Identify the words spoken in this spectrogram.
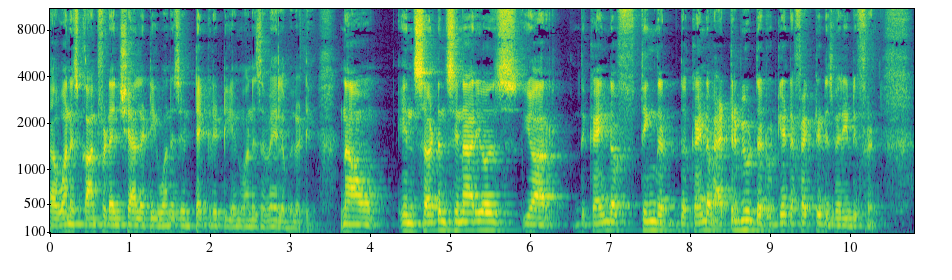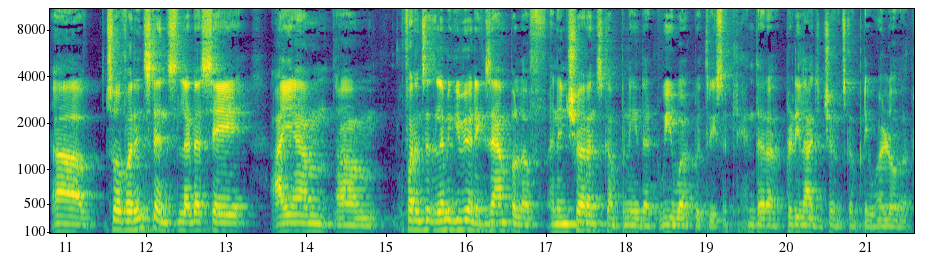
Uh, one is confidentiality, one is integrity, and one is availability. Now, in certain scenarios, your the kind of thing that the kind of attribute that would get affected is very different. Uh, so, for instance, let us say I am. Um, for instance, let me give you an example of an insurance company that we worked with recently, and they're a pretty large insurance company world over.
